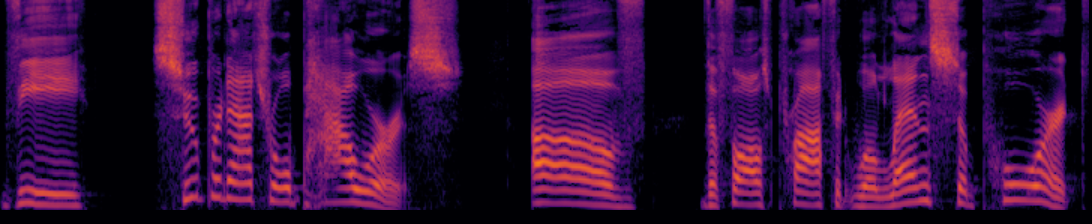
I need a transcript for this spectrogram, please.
The supernatural powers of the false prophet will lend support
